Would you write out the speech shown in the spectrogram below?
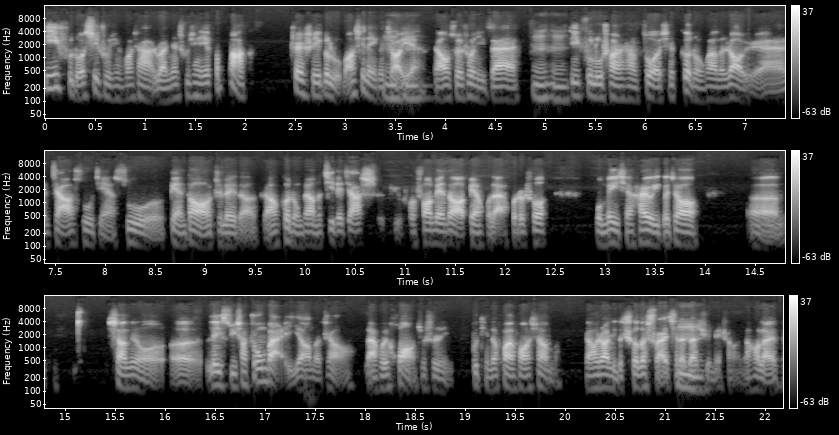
低附着系数情况下，软件出现一个 bug，这是一个鲁棒性的一个校验，然后所以说你在低附路上上做一些各种各样的绕远、加速、减速、变道之类的，然后各种各样的激烈驾驶，比如说双变道变回来，或者说。我们以前还有一个叫，呃，像那种呃，类似于像钟摆一样的这样来回晃，就是不停的换方向嘛，然后让你的车子甩起来在雪面上，然后来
